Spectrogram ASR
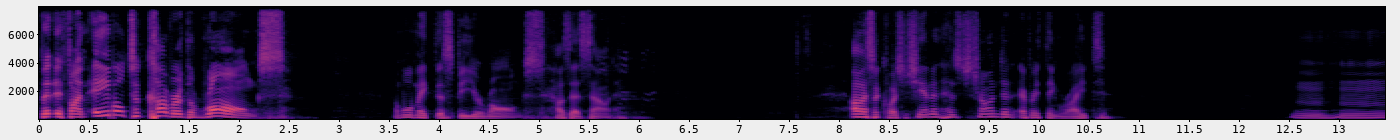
But if I'm able to cover the wrongs, I will make this be your wrongs. How's that sound? I'll ask a question. Shannon, has Sean done everything right? Mm-hmm.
